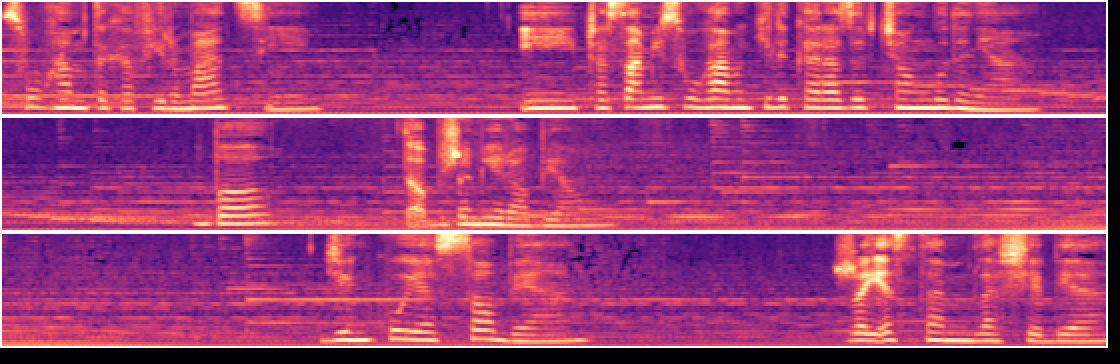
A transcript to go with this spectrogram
słucham tych afirmacji i czasami słucham kilka razy w ciągu dnia, bo dobrze mi robią. Dziękuję sobie, że jestem dla siebie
